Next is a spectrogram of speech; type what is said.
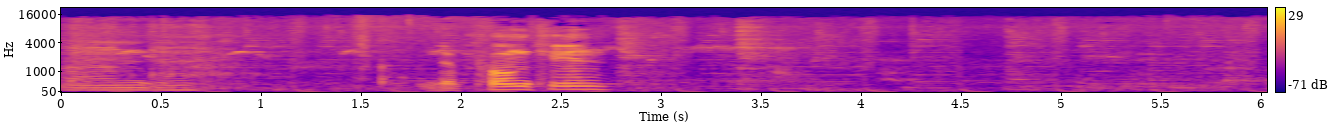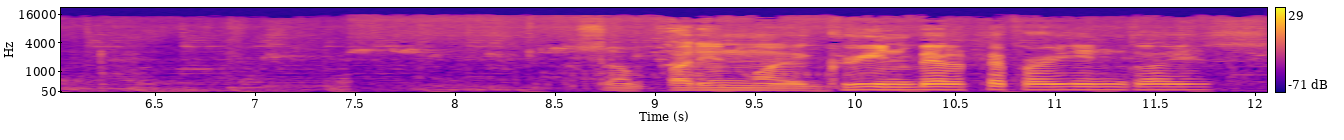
And the pumpkin. So I'm adding my green bell pepper in guys.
